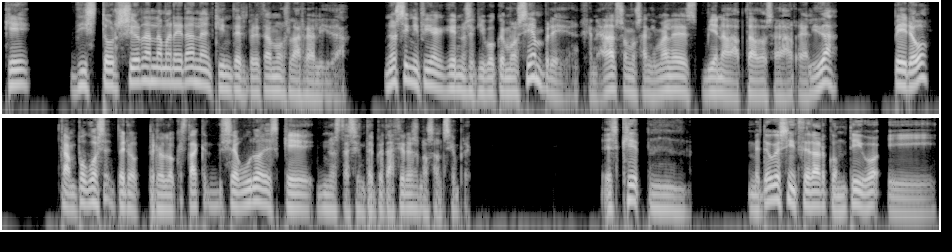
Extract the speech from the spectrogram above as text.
que distorsionan la manera en la que interpretamos la realidad. No significa que nos equivoquemos siempre, en general somos animales bien adaptados a la realidad, pero tampoco, pero, pero lo que está seguro es que nuestras interpretaciones no son siempre. Es que mm, me tengo que sincerar contigo y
